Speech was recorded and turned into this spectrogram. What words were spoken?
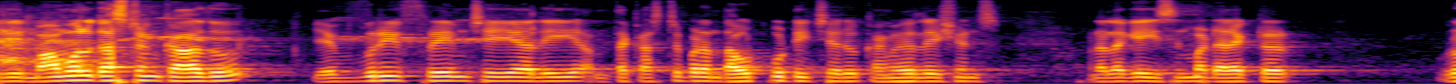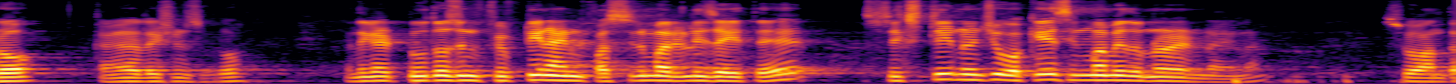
ఇది మామూలు కష్టం కాదు. ఎవ్రీ ఫ్రేమ్ చేయాలి అంత కష్టపడి అంత అవుట్పుట్ ఇచ్చారు. కంగ్రాచులేషన్స్ అండ్ అలాగే ఈ cinema director bro congratulations bro ఎందుకంటే టూ థౌజండ్ ఫిఫ్టీన్ ఆయన ఫస్ట్ సినిమా రిలీజ్ అయితే సిక్స్టీన్ నుంచి ఒకే సినిమా మీద ఉన్నాడండి ఆయన. సో అంత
